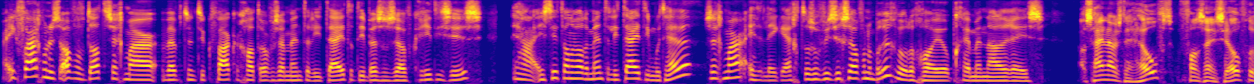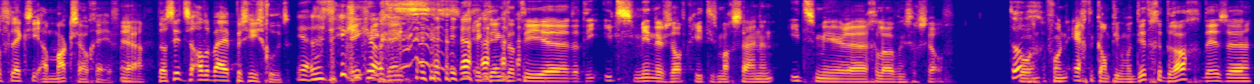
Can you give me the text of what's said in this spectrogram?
Maar ik vraag me dus af of dat, zeg maar... We hebben het natuurlijk vaker gehad over zijn mentaliteit. Dat hij best wel zelfkritisch is. Ja, is dit dan wel de mentaliteit die hij moet hebben, zeg maar? Het leek echt alsof hij zichzelf van een brug wilde gooien op een gegeven moment na de race. Als hij nou eens de helft van zijn zelfreflectie aan Max zou geven, Ja. dan zitten ze allebei precies goed. Ja, dat denk ik, Ik, ook. ik denk, ik denk dat, hij, eh, dat hij iets minder zelfkritisch mag zijn en iets meer eh geloof in zichzelf. Toch? Voor, een- voor een echte kampioen. Want dit gedrag, deze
